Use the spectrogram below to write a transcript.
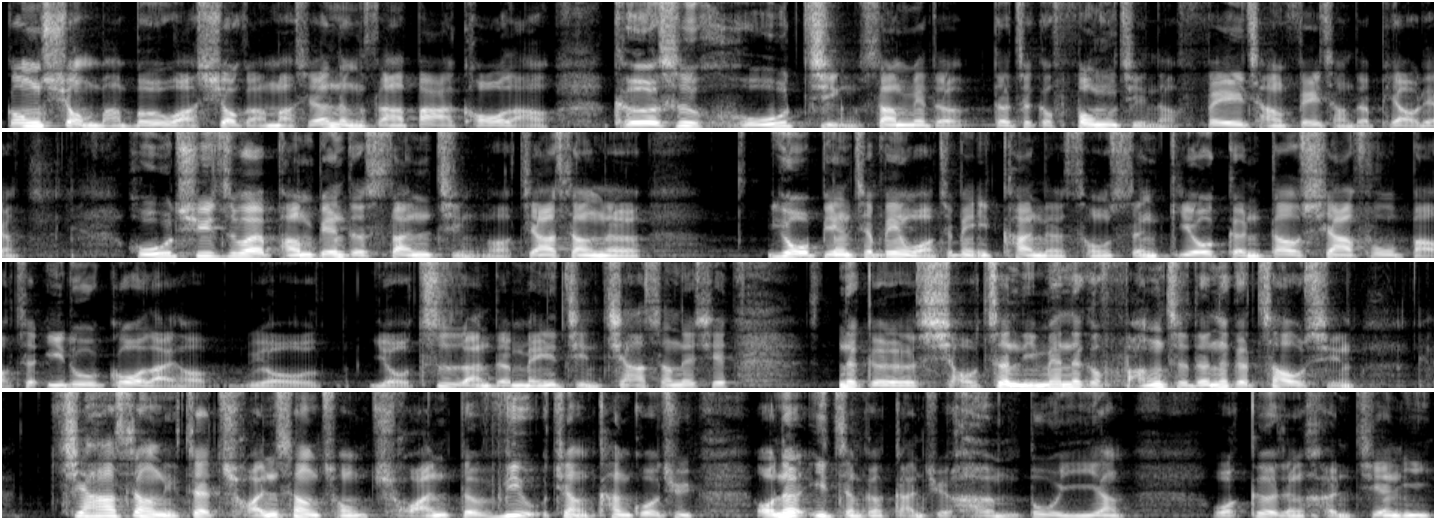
公熊嘛，不话小港嘛，现在两三百块了。可是湖景上面的的这个风景呢，非常非常的漂亮。湖区之外，旁边的山景哦，加上呢。右边这边往这边一看呢，从圣吉尔根到夏夫堡这一路过来哈，有有自然的美景，加上那些那个小镇里面那个房子的那个造型，加上你在船上从船的 view 这样看过去，哦，那一整个感觉很不一样。我个人很建议，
